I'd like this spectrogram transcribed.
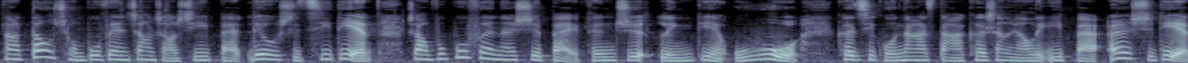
那道琼部分上涨是一百六十七点，涨幅部分呢是百。分分之零点五五，科技股纳斯达克上扬了一百二十点，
